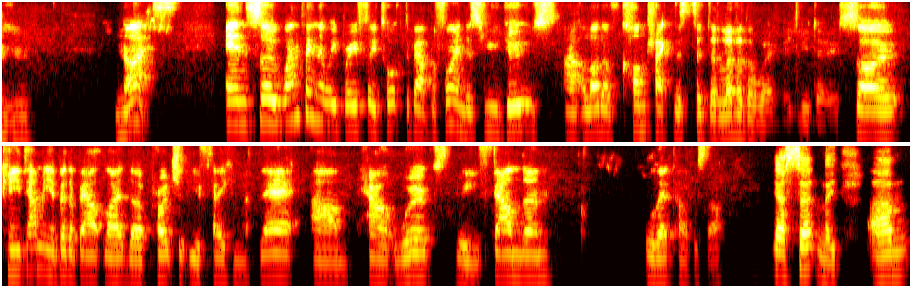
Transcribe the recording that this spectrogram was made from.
Mm-hmm. Nice. And so one thing that we briefly talked about before is you use uh, a lot of contractors to deliver the work that you do. So can you tell me a bit about like the approach that you've taken with that, um, how it works, where you found them, all that type of stuff? Yeah, certainly. Um,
